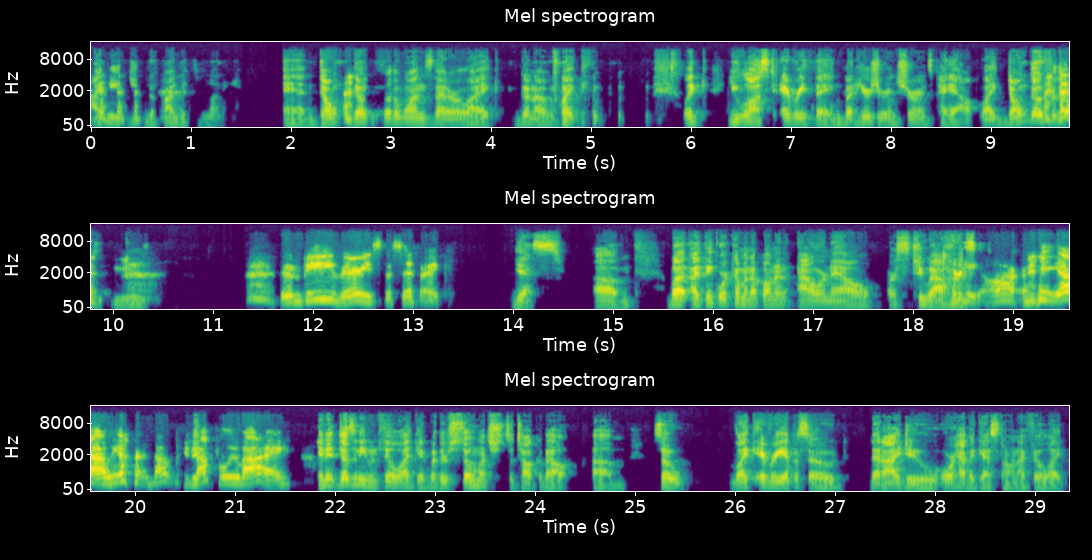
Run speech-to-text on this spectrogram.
I need you to find me some money. And don't go for the ones that are like gonna like like you lost everything, but here's your insurance payout. Like don't go for those. and be very specific. Yes. Um, but I think we're coming up on an hour now, or two hours. We are. yeah, we are. That that flew by. And it doesn't even feel like it, but there's so much to talk about. Um, so like every episode, that I do or have a guest on, I feel like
